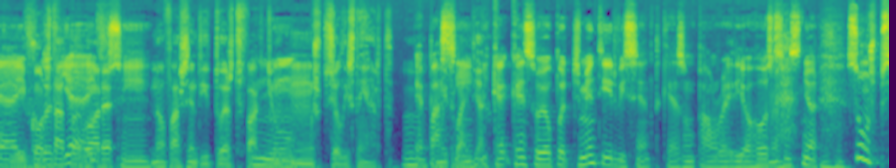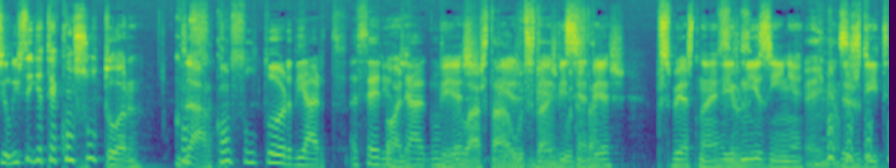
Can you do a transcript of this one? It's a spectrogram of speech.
havia que constato havia agora sim. não faz sentido. Tu és de facto um, um especialista em arte. É pá, Muito sim. bem, e quem sou eu para te desmentir, Vicente? Que és um pão radio host, sim senhor. Sou um especialista e até consultor de Cons- arte. Consultor de arte, a sério, Olha, Tiago. vês, Lá está, vês, o desdém, vês, o Vicente, desdém. vês? Percebeste, não é? A ironiazinha É imenso. da Judite.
